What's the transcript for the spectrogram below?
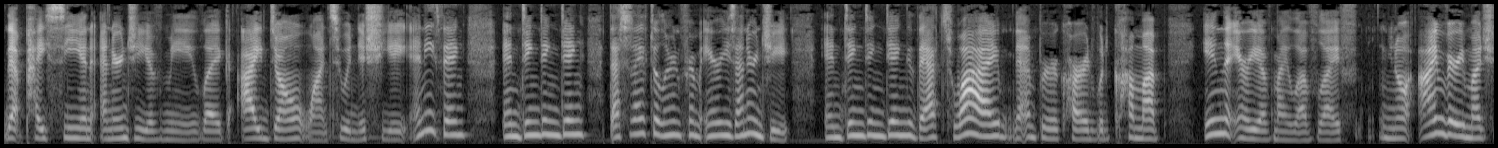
that Piscean energy of me. Like, I don't want to initiate anything. And ding, ding, ding, that's what I have to learn from Aries energy. And ding, ding, ding, that's why the Emperor card would come up in the area of my love life. You know, I'm very much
